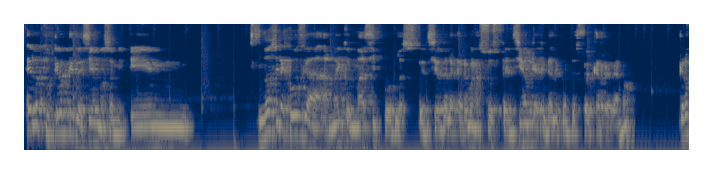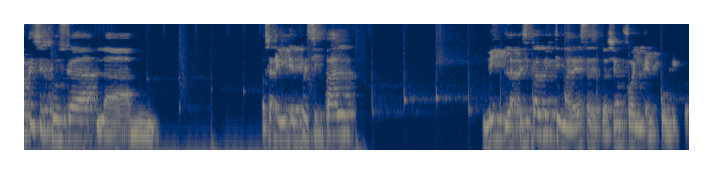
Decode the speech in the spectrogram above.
Es lo que creo que decíamos a mí. Em, no se le juzga a Michael Massey por la suspensión de la carrera, bueno, suspensión que al final de cuentas fue carrera, ¿no? Creo que se juzga la. O sea, el, principal. La principal víctima de esta situación fue el, público,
